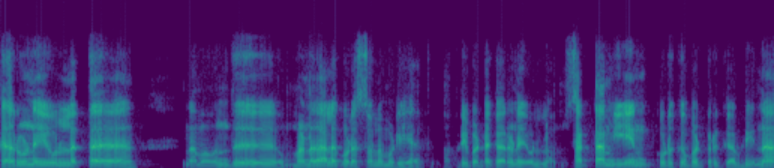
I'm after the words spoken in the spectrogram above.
கருணை உள்ளத்தை நம்ம வந்து மனதால் கூட சொல்ல முடியாது. அப்படிப்பட்ட கருணை உள்ளம். சட்டம் ஏன் கொடுக்கப்பட்டிருக்கு அப்படின்னா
